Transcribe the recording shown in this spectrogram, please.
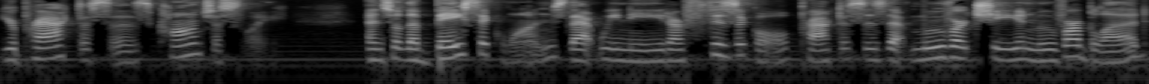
your practices consciously. And so the basic ones that we need are physical practices that move our chi and move our blood,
